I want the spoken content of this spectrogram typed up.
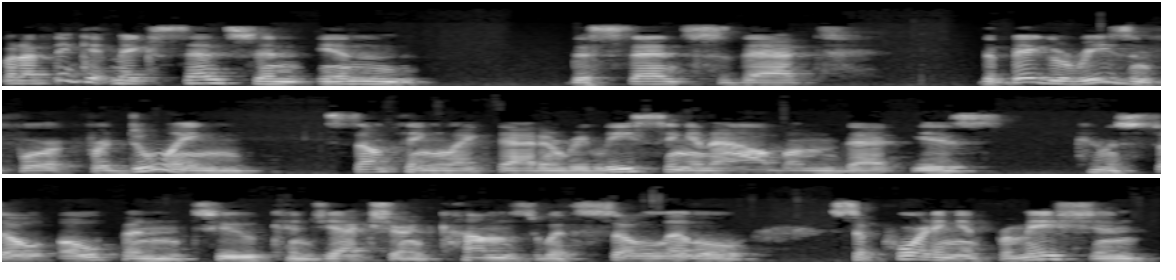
But I think it makes sense in, in the sense that the bigger reason for, for doing something like that and releasing an album that is kind of so open to conjecture and comes with so little supporting information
